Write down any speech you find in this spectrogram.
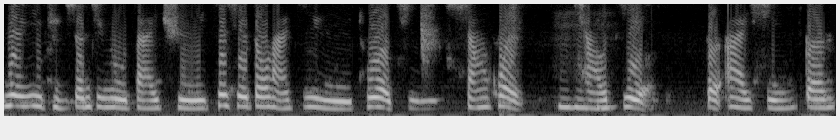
愿意挺身进入灾区，这些都来自于土耳其商会侨界的爱心跟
